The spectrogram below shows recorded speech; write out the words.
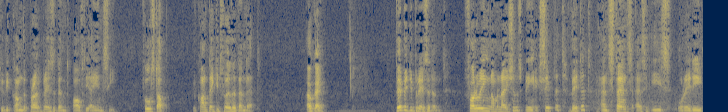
to become the president of the ANC. Full stop. You can't take it further than that. Okay. Deputy President, following nominations being accepted, vetted, and stands as it is already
